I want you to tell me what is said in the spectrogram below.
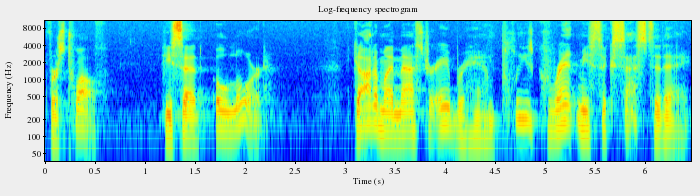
Verse 12, he said, O Lord, God of my master Abraham, please grant me success today.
